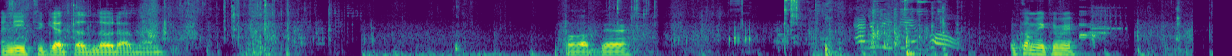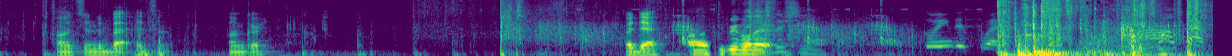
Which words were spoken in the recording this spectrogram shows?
I need to get that loadout, man. Pull up there. Enemy vehicle. Oh, come here, come here. Oh, it's in the back. It's in the bunker. Right there. Oh, two people there. Going this way. Contact.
